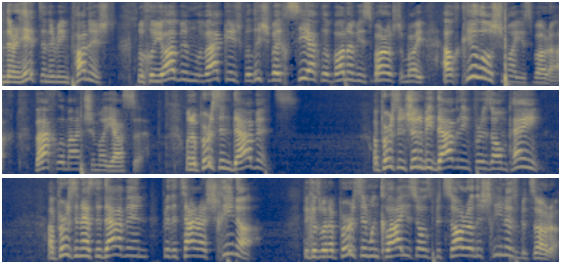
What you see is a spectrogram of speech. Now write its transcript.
And they're hit and they're being punished. Mechuyavim levakish siach shemay al chilul shemay yisbarach v'ach leman shemay. When a person davens, a person shouldn't be davening for his own pain. A person has to daven for the tzara shchina. Because when a person, when Klai Yisrael is bitzara, the shchina is bitzara.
